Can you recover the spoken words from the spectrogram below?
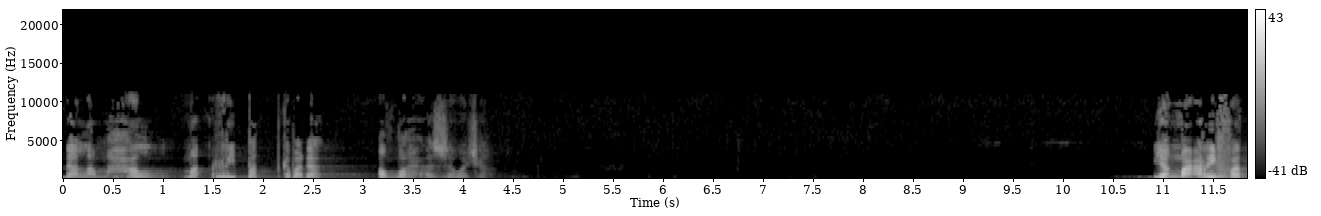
dalam hal makrifat kepada Allah Azza wa Jalla. Yang makrifat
